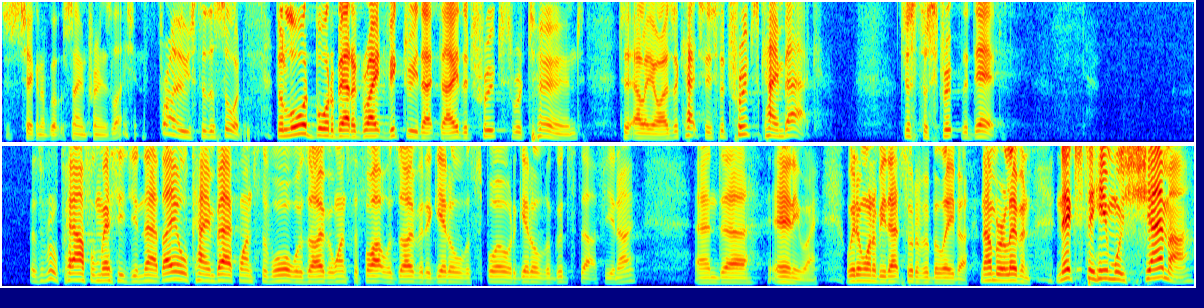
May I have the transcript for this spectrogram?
Just checking I've got the same translation. Froze to the sword. The Lord brought about a great victory that day. The troops returned to Eleazar. Catch this. The troops came back just to strip the dead. There's a real powerful message in that. They all came back once the war was over, once the fight was over, to get all the spoil, to get all the good stuff, you know? And uh, anyway, we don't want to be that sort of a believer. Number 11. Next to him was Shammah.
